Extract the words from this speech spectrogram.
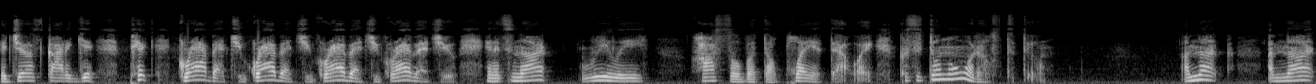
They just gotta get, pick, grab at you, grab at you, grab at you, grab at you. And it's not really hostile, but they'll play it that way. Because they don't know what else to do. I'm not, I'm not,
